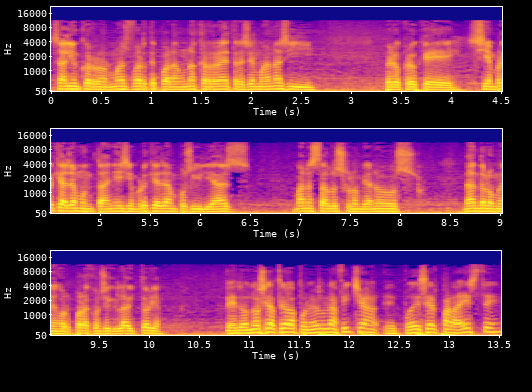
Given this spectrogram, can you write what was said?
sale un corredor más fuerte para una carrera de tres semanas y pero creo que siempre que haya montaña y siempre que hayan posibilidades van a estar los colombianos dando lo mejor para conseguir la victoria. Pero no se atreve a poner una ficha, ¿puede ser para este?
